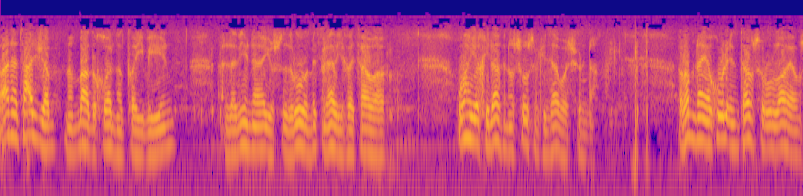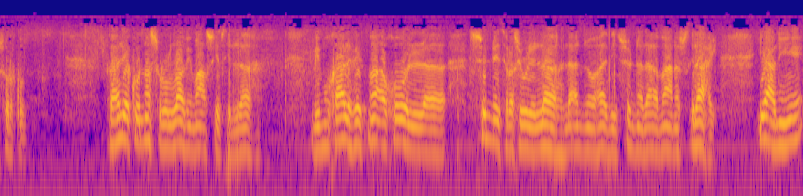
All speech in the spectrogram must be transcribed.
وأنا أتعجب من بعض إخواننا الطيبين الذين يصدرون مثل هذه الفتاوى وهي خلاف نصوص الكتاب والسنة. ربنا يقول إن تنصروا الله ينصركم. فهل يكون نصر الله بمعصية الله؟ بمخالفة ما أقول آه، سنة رسول الله لأنه هذه السنة لها معنى اصطلاحي. يعني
